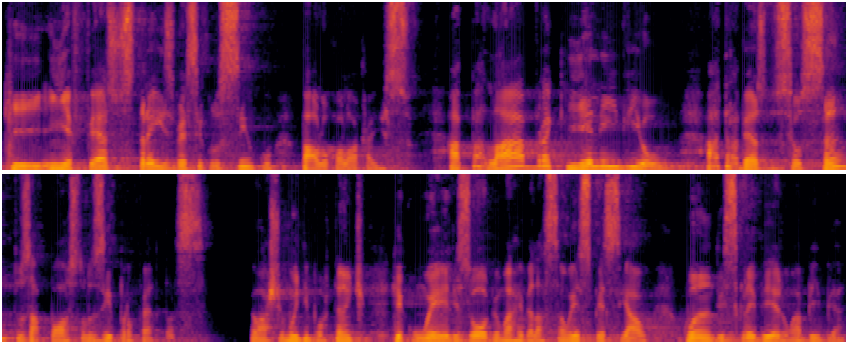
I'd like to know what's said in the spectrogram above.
que em Efésios 3, versículo 5, Paulo coloca isso. A palavra que ele enviou através dos seus santos apóstolos e profetas. Eu acho muito importante que com eles houve uma revelação especial quando escreveram a Bíblia.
